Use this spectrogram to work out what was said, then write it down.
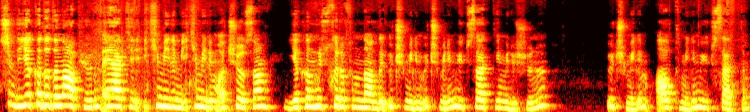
Şimdi yakada da ne yapıyorum? Eğer ki 2 milim 2 milim açıyorsam yakanın üst tarafından da 3 milim 3 milim yükselttiğimi düşünün. 3 milim 6 milim yükselttim.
